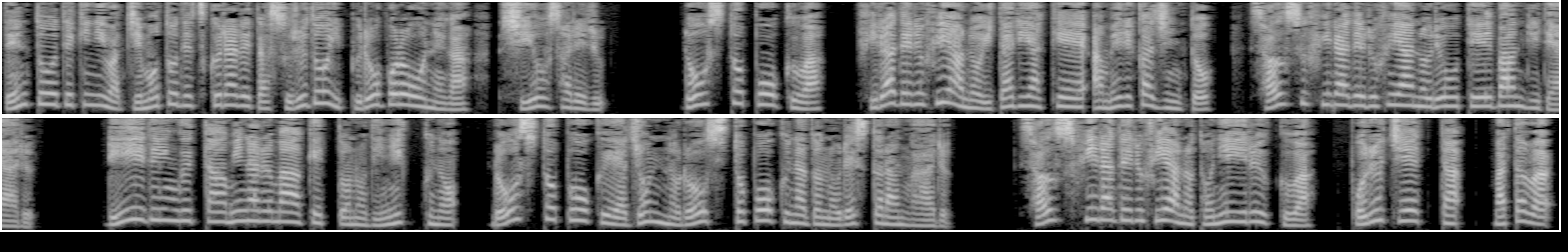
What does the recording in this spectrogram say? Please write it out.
伝統的には地元で作られた鋭いプロボローネが使用される。ローストポークはフィラデルフィアのイタリア系アメリカ人とサウスフィラデルフィアの両定番里である。リーディングターミナルマーケットのディニックのローストポークやジョンのローストポークなどのレストランがある。サウスフィラデルフィアのトニー・ルークはポルチエッタ、または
